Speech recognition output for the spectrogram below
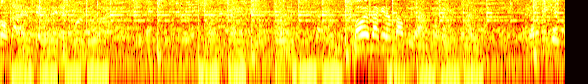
Bawal sa akin ang baboy ah. Pero may gate.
